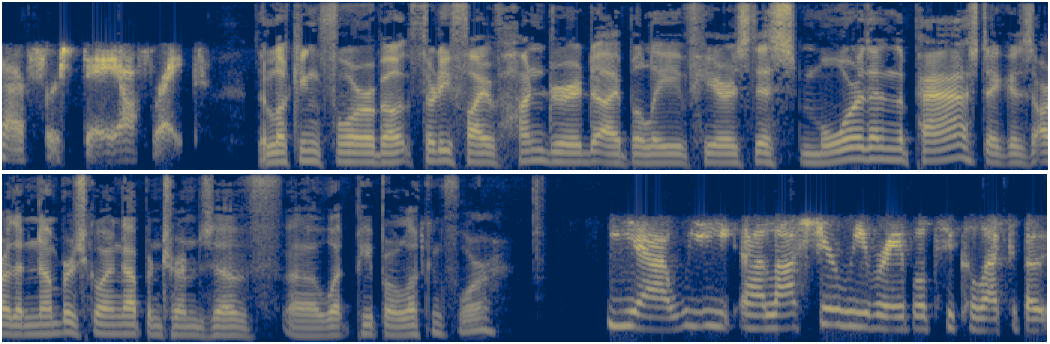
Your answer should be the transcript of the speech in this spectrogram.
their first day off right. They're looking for about 3,500, I believe. Here is this more than in the past? Because are the numbers going up in terms of uh, what people are looking for? Yeah, we uh, last year we were able to collect about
